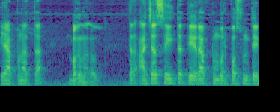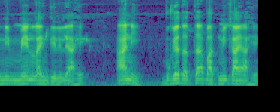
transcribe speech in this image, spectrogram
हे आपण आता बघणार आहोत. तर आचारसंहिता तेरा ऑक्टोबरपासून त्यांनी मेन लाईन दिलेली आहे. आणि बघूयात आता बातमी काय आहे.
